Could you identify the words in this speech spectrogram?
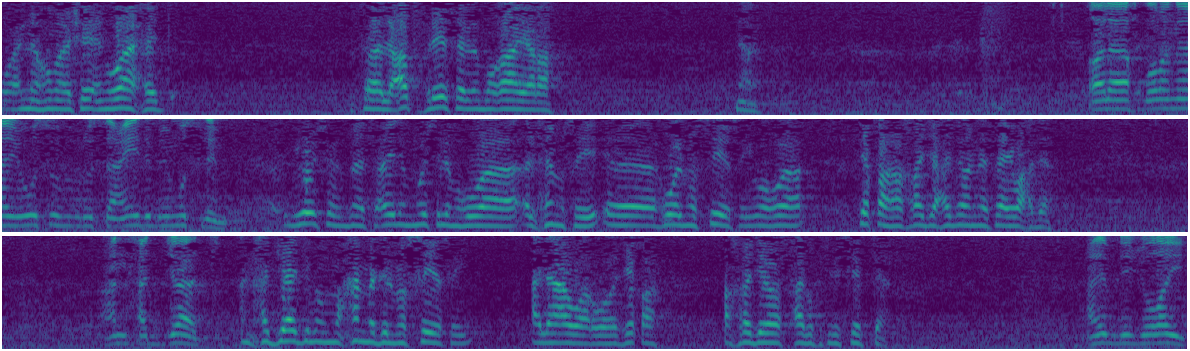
وأنهما شيء واحد. فالعطف ليس للمغايرة. نعم. قال أخبرنا يوسف بن سعيد بن مسلم. يوسف بن سعيد بن مسلم هو الحمصي آه، هو المصيصي وهو ثقة أخرج حديث النسائي وحده. عن حجاج. عن حجاج بن محمد المصيصي الأعور وهو ثقة أخرج له أصحاب كتب الستة. عن ابن جريج.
